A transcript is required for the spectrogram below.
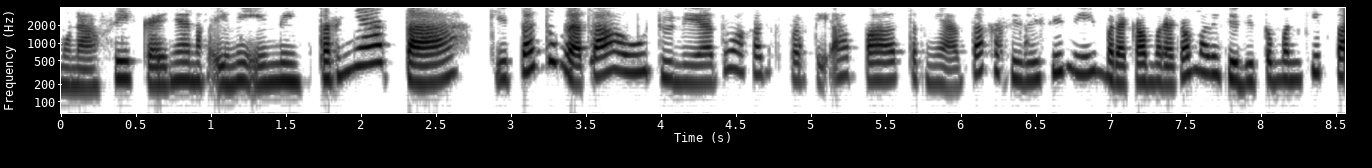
munafik kayaknya anak ini ini. Ternyata kita tuh nggak tahu dunia tuh akan seperti apa. Ternyata ke sini sini mereka mereka malah jadi teman kita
